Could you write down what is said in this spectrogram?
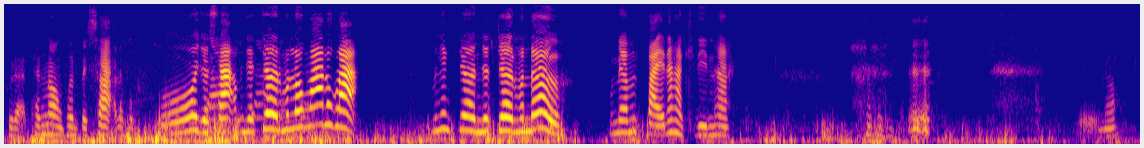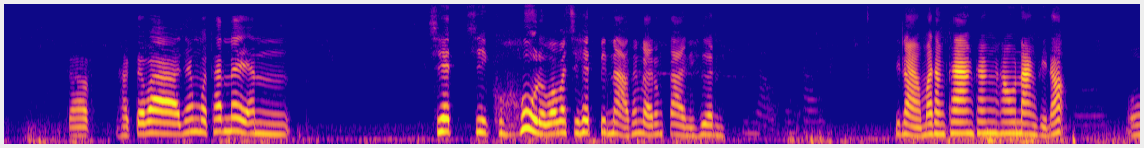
ก็ะทั้งน้องเพิ่นไปสะแล้วพโอ้ย่าสะมันจะเจินมันลงมาลูกล่ะ มันยังเจินอย่าเจินมันเด้อมันเนี่ยมันไปนะหักดินฮะเนาะกับหากแต่ว่ายังบ่ท่านได้อันเช็ดสีคู่หรือว่าว่าเช็ดปีหนาทั้งหลายต้องตายนี่เพื่อน กินหนาวทั้งทางปีหน้ามาทางทางทั้งเฮานั่งพี่เนาะโดยโอ้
